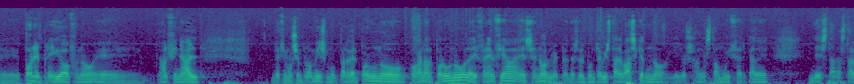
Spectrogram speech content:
eh, por el playoff, ¿no? Al final decimos siempre lo mismo, perder por uno o ganar por uno, la diferencia es enorme, pero desde el punto de vista del básquet no, y ellos han estado muy cerca de, de estar hasta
